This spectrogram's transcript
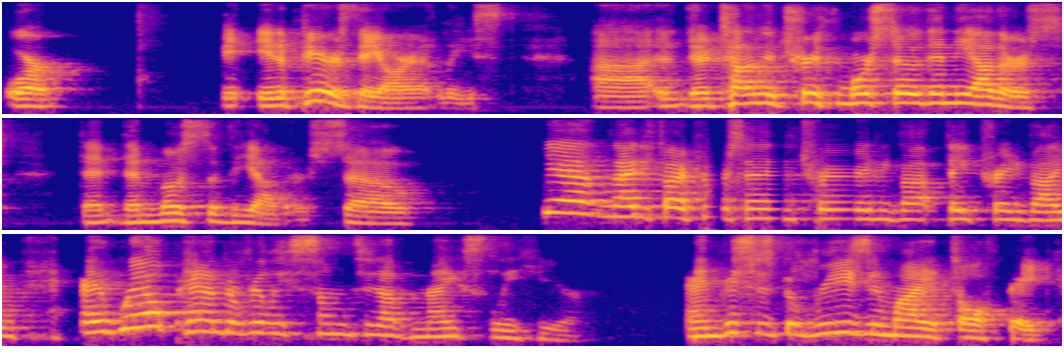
or it, it appears they are at least. Uh, they're telling the truth more so than the others, than, than most of the others. So, yeah, 95% trading fake trading volume. And Whale Panda really sums it up nicely here. And this is the reason why it's all fake.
